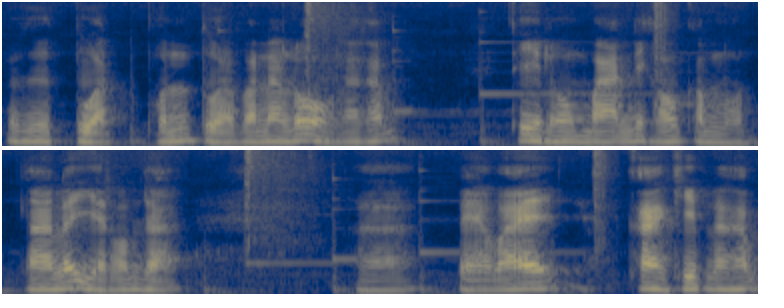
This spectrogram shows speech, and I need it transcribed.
ก็คือตรวจผลตรวจวัณโรคนะครับ ที่โรงพยาบาลที่เขากำหนดรายละเอียดผมจะ แปะไว้ข้างคลิปนะครับ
